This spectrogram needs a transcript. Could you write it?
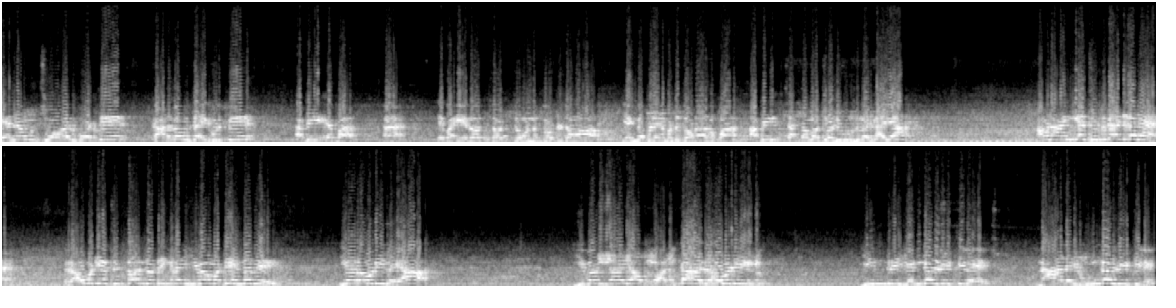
தினமும் சோறு போட்டு கடலை மிட்டாய் கொடுத்து அப்படி ஏப்பா ஆ ஏப்பா ஏதோ தொட்டு ஒன்று தொட்டுட்டோம். எங்க பிள்ளைய மட்டும் தொடாதப்பா. அப்படின்னு சத்தமா சொல்லி கொடுக்குறக்காயா அவனை அங்கேயே சுட்டு தானே ரவுடியை சுட்டான்னு சொல்றீங்களே இவன் மட்டும் என்னது? இவன் ரவுடி இல்லையா? இவன் பட்டா ரவுடி. இன்று எங்கள் வீட்டிலே நாளை உங்கள் வீட்டிலே.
